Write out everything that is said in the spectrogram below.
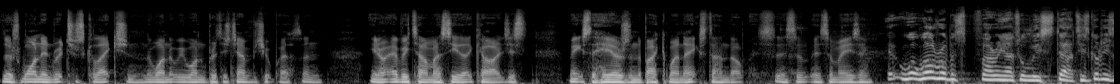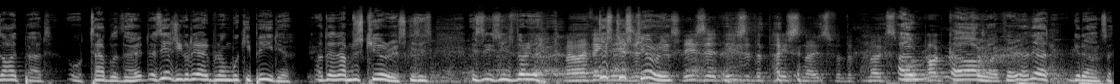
there's one in Richard's collection, the one that we won British Championship with, and you know every time I see that car, it just makes the hairs in the back of my neck stand up. It's it's, it's amazing. Uh, Well, while Robert's firing out all these stats, he's got his iPad or tablet there. Has he actually got it open on Wikipedia? I don't, I'm just curious because he's, he's, he seems very. No, I think Just- just are, curious. These are these are the post notes for the motorsport Oh, podcast. oh, right. very- Yeah, good answer.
